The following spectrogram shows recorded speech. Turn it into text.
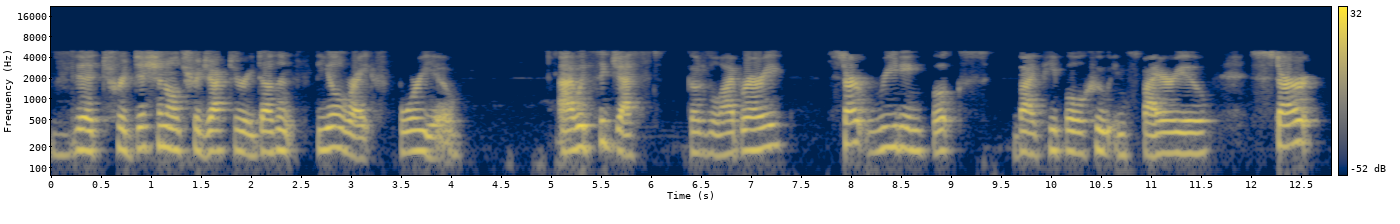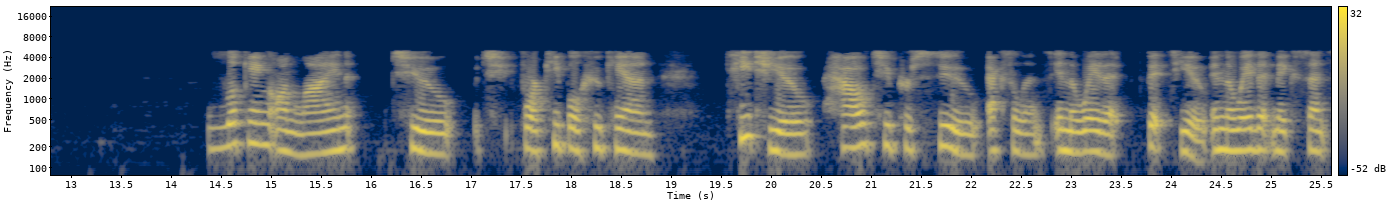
the traditional trajectory doesn't feel right for you, I would suggest go to the library, start reading books by people who inspire you, start looking online to, to for people who can teach you how to pursue excellence in the way that fits you, in the way that makes sense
